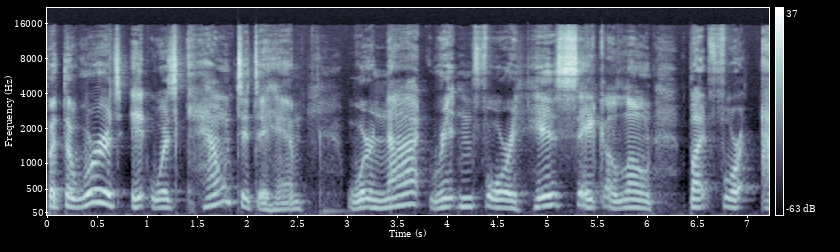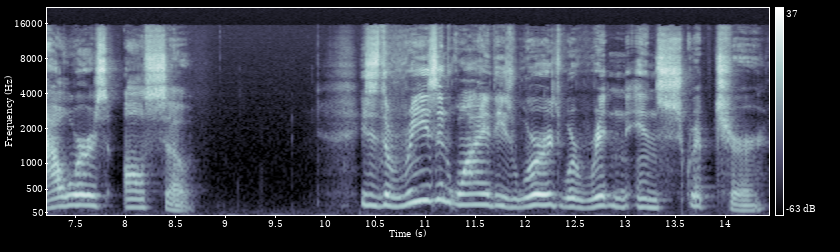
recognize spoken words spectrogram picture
but the words it was counted to him were not written for his sake alone but for ours also. He says the reason why these words were written in scripture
